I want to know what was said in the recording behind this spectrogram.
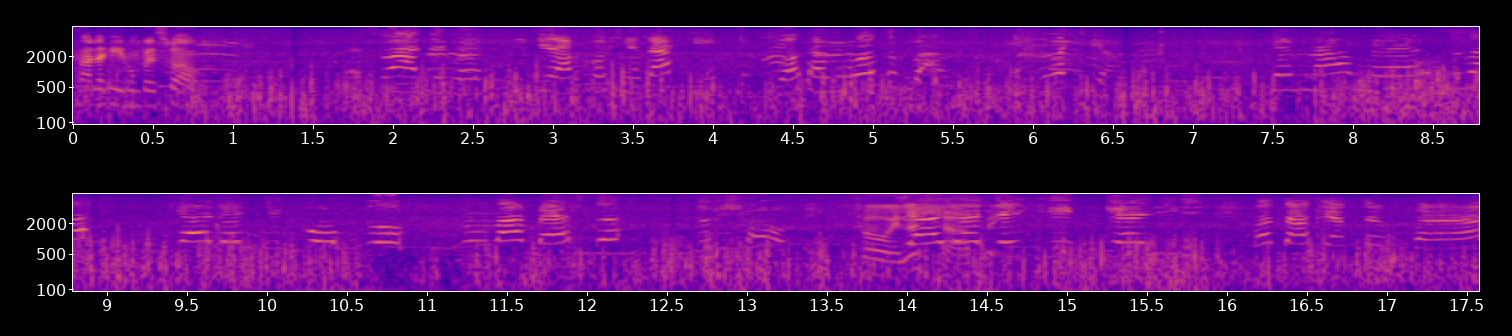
Fala aqui com o pessoal. Bota no outro balde. Isso aqui, ó. Tem na mescla que a gente comprou numa mescla do shopping. Foi E no aí shopping. a gente quer botar aqui a tampar,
